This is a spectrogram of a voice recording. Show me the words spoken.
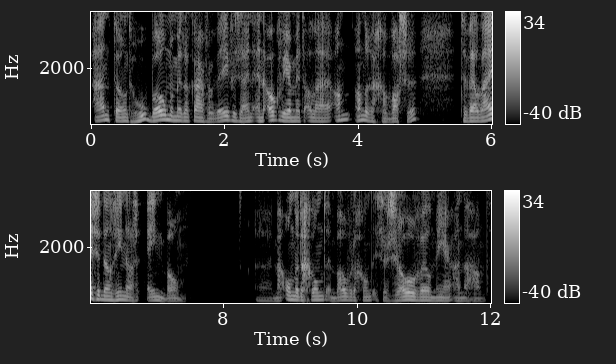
aantoont hoe bomen met elkaar verweven zijn en ook weer met alle an andere gewassen, terwijl wij ze dan zien als één boom. maar onder de grond en boven de grond is er zoveel meer aan de hand.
